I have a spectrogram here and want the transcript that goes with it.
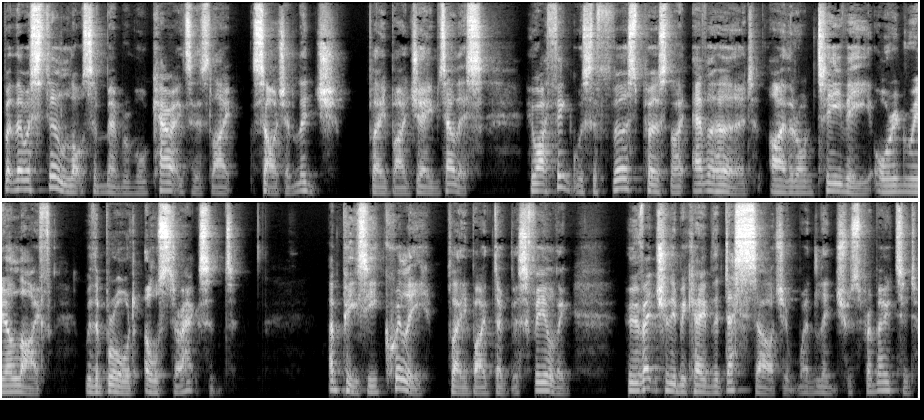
but there were still lots of memorable characters like Sergeant Lynch, played by James Ellis, who I think was the first person I ever heard, either on TV or in real life, with a broad Ulster accent. And PC Quilley, played by Douglas Fielding, who eventually became the desk sergeant when Lynch was promoted.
